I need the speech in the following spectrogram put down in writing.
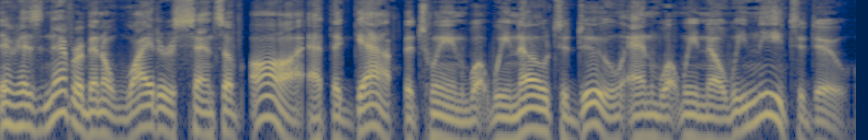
there has never been a wider sense of awe at the gap between what we know to do and what we know we need to do.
